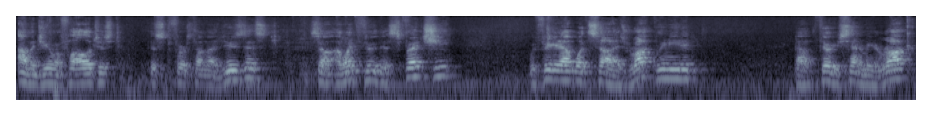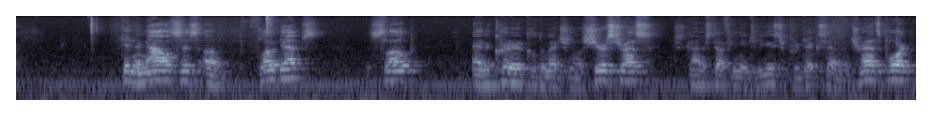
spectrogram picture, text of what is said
I'm a geomorphologist. This is the first time I've used this. So I went through this spreadsheet. We figured out what size rock we needed, about 30 centimeter rock. Did an analysis of flow depths, the slope, and the critical dimensionless shear stress, which is kind of stuff you need to use to predict sediment transport.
